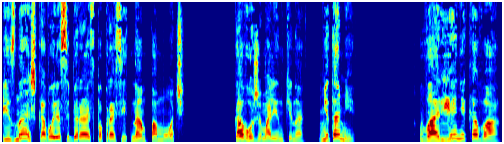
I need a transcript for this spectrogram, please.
И знаешь, кого я собираюсь попросить нам помочь?» «Кого же, Малинкина? Не томи». «Вареникова.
